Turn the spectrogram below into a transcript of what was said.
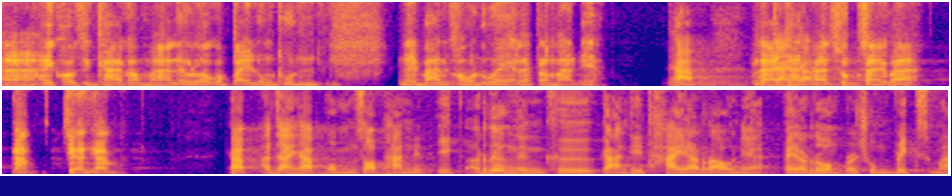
อ่าให้เขาสินค้าเข้ามาแล้วเราก็ไปลงทุนในบ้านเขาด้วยอะไรประมาณเนี้ยครับอืมหลายท่านอาจารย์ครับอาจสงสัยว่าครับเชิญครับ ครับอาจารย์ครับผมสอบถามนิดอีกเรื่องหนึ่งคือการที่ไทยเราเนี่ยไปร่วมประชุมบริกส์มา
